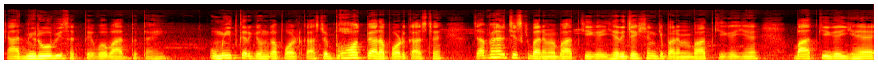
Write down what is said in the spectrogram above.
कि आदमी रो भी सकते वो बात बताई। उम्मीद करके उनका पॉडकास्ट है, बहुत प्यारा पॉडकास्ट है, जहाँ पर हर चीज़ के बारे में बात की गई है रिजेक्शन के बारे में बात की गई है। बात की गई है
